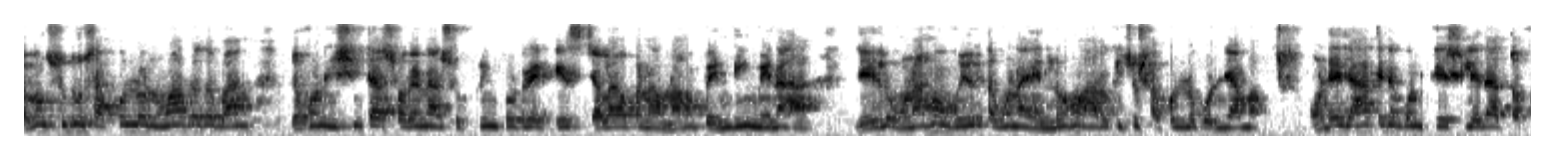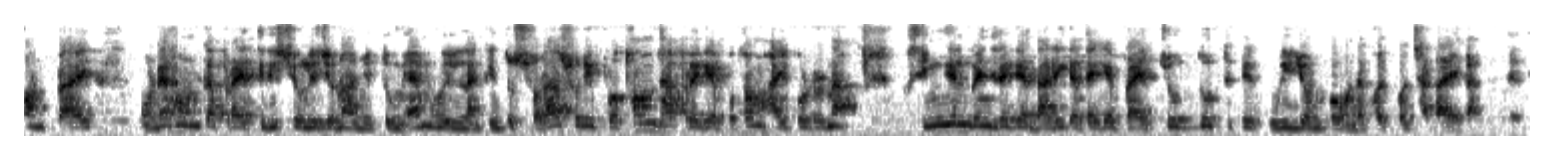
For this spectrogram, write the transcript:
ᱮᱵᱚᱝ ᱥᱩᱫᱷᱩ ᱥᱟᱯᱷᱚᱞᱞᱚ ᱱᱚᱣᱟ ᱨᱮᱫᱚ ᱵᱟᱝ ᱡᱚᱠᱷᱚᱱ ᱤᱥᱤᱛᱟ ᱥᱚᱨᱮᱱᱟᱜ ᱥᱩᱯᱨᱤᱢ ᱠᱳᱨᱴ ᱨᱮ ᱠᱮᱥ ᱪᱟᱞᱟᱣ ᱠᱟᱱᱟ ᱚᱱᱟ ᱦᱚᱸ ᱯᱮᱱᱰᱤᱝ ᱢᱮᱱᱟᱜᱼᱟ ᱡᱮ ᱦᱤᱞᱳᱜ ᱚᱱᱟ ᱦᱚᱸ ᱦᱩᱭᱩᱜ ᱛᱟᱵᱚᱱᱟ ᱮᱱᱦᱤᱞᱳᱜ ᱦᱚᱸ ᱟᱨᱚ ᱠᱤᱪᱷᱩ ᱥᱟᱯᱷᱚᱞᱞᱚ ᱵᱚᱱ ᱧᱟᱢᱟ ᱚᱸᱰᱮ ᱡᱟᱦᱟᱸ ᱛᱤᱱᱟᱹᱜ ᱵᱚᱱ ᱠᱮᱥ ᱞᱮᱫᱟ ᱛᱚᱠᱷᱚᱱ ᱯᱨᱟᱭ ᱚᱸᱰᱮ ᱦᱚᱸ ᱚᱱᱠᱟ ᱯᱨᱟᱭ ᱛᱤᱨᱤশ ᱪᱚᱞᱞᱤᱥ ᱡᱚᱱᱟᱜ ᱧᱩᱛᱩᱢ ᱮᱢ ᱦᱩᱭ ᱞᱮᱱᱟ ᱠᱤᱱᱛᱩ ᱥᱚᱨᱟᱥᱚরি ᱯᱨᱚᱛᱷᱚᱢ ধাপ ᱨᱮᱜᱮ ᱯᱨᱚᱛᱷᱚᱢ ᱦᱟᱭᱠᱳᱨᱴ ᱨᱮᱱᱟᱜ ᱥᱤᱝᱜᱮᱞ ᱵᱮঞ্ᱪ ᱨᱮᱜᱮ ᱫᱟᱲᱮ ᱠᱟᱛᱮ ᱜᱮ ᱯᱨᱟᱭ ᱪᱳদ্ᱫᱳ ᱛᱷᱮᱠᱮ ᱠᱩᱲᱤ জন ᱠᱚ ᱚᱸᱰে ᱠᱷᱚᱡ ᱠᱚ ᱪᱷᱟᱰᱟᱭ ᱟᱠᱟᱫ ᱛᱟᱦᱮᱸᱫ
